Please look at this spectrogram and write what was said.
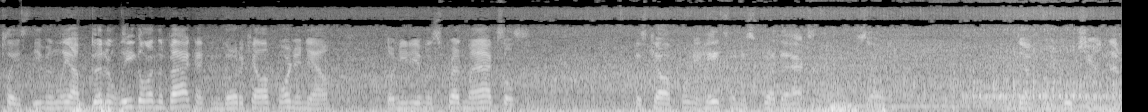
placed evenly. I'm good and legal in the back. I can go to California now. Don't need to even spread my axles. Because California hates when you spread the axles. So definitely Gucci on that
